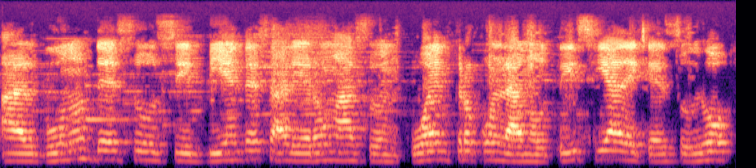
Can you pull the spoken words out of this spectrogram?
algunos de sus sirvientes salieron a su encuentro con la noticia de que su hijo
